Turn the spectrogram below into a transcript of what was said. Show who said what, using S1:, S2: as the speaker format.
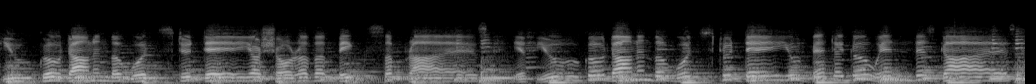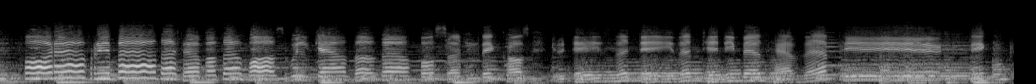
S1: If you go down in the woods today, you're sure of a big surprise. If you go down in the woods today, you'd better go in disguise. For every bear that ever there was will gather there for certain because today's the day the teddy bears have their picnic.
